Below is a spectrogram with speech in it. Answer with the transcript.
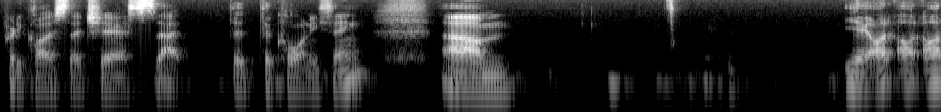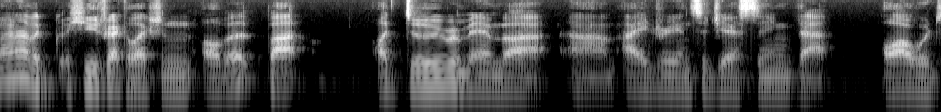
pretty close to their chests. That the the Courtney thing. Um, yeah, I, I, I don't have a, a huge recollection of it, but I do remember um, Adrian suggesting that I would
